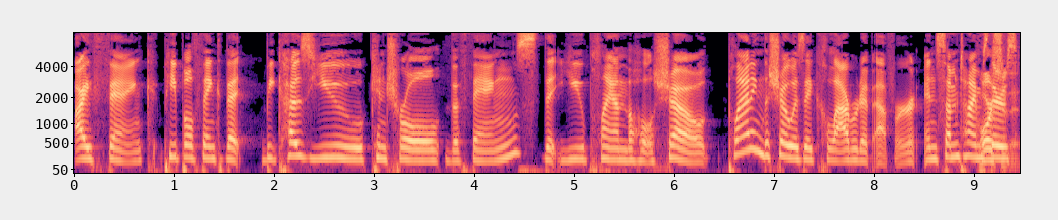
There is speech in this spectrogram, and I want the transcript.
I think people think that because you control the things that you plan the whole show. Planning the show is a collaborative effort, and sometimes there's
